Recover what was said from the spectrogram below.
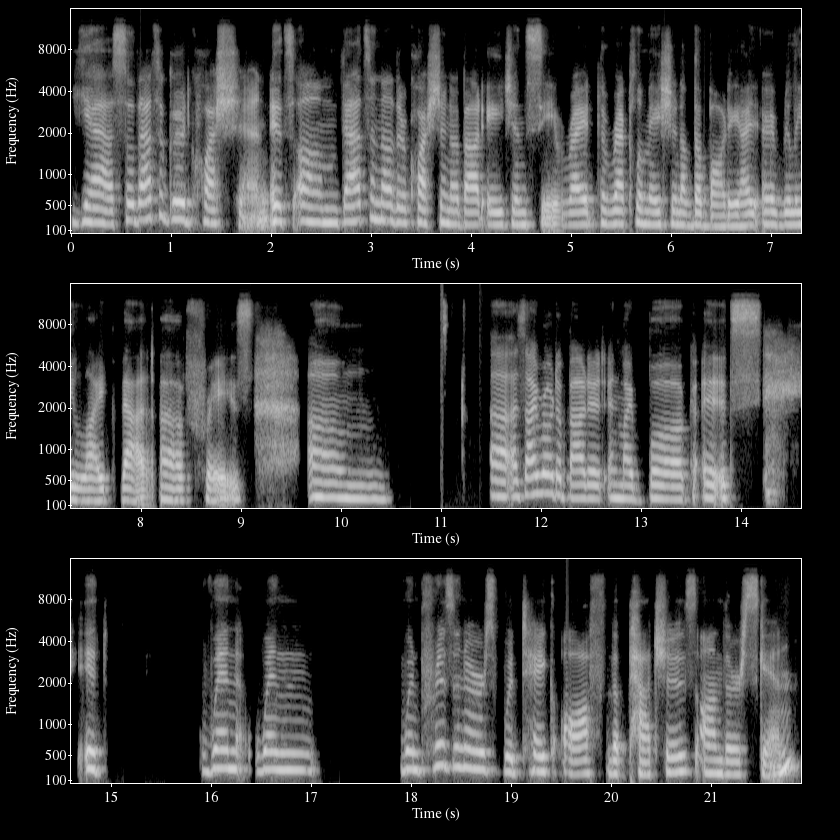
Yeah, so that's a good question. It's um that's another question about agency, right? The reclamation of the body. I, I really like that uh, phrase. Um, uh, as I wrote about it in my book, it's it when when when prisoners would take off the patches on their skin,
